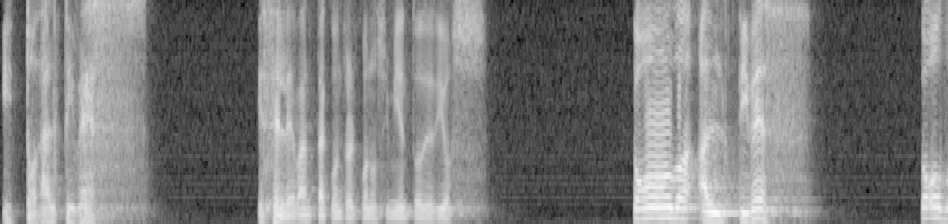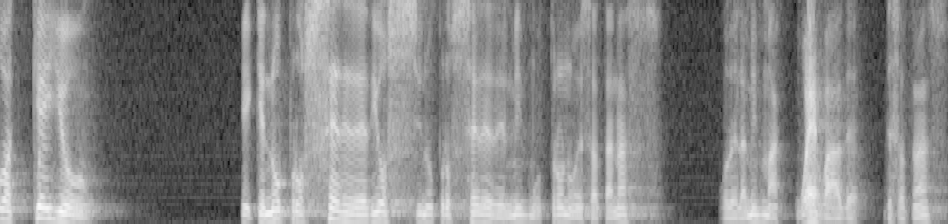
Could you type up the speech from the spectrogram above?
y toda altivez que se levanta contra el conocimiento de Dios toda altivez, todo aquello que, no procede de Dios, sino procede del mismo trono de Satanás o de la misma cueva de, de Satanás,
